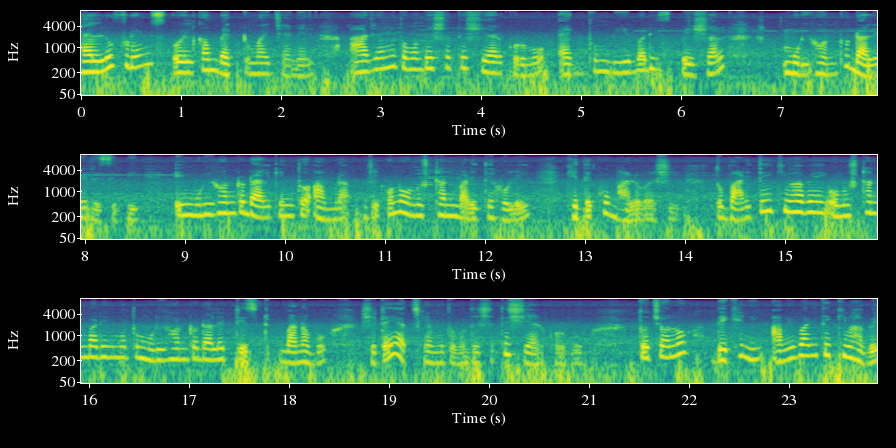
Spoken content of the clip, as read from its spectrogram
Hello friends, welcome back to my channel. আজ আমি তোমাদের সাথে শেয়ার করব একদম বিয়েবাড়ির স্পেশাল মুড়িঘণ্ট ডালের রেসিপি এই মুড়িঘণ্ট ডাল কিন্তু আমরা যে কোনো অনুষ্ঠান বাড়িতে হলেই খেতে খুব ভালোবাসি। তো বাড়িতেই কীভাবে এই অনুষ্ঠান বাড়ির মতো মুড়িঘণ্ট ডালের টেস্ট বানাবো সেটাই আজকে আমি তোমাদের সাথে শেয়ার করব। তো চলো দেখে নিই আমি বাড়িতে কীভাবে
